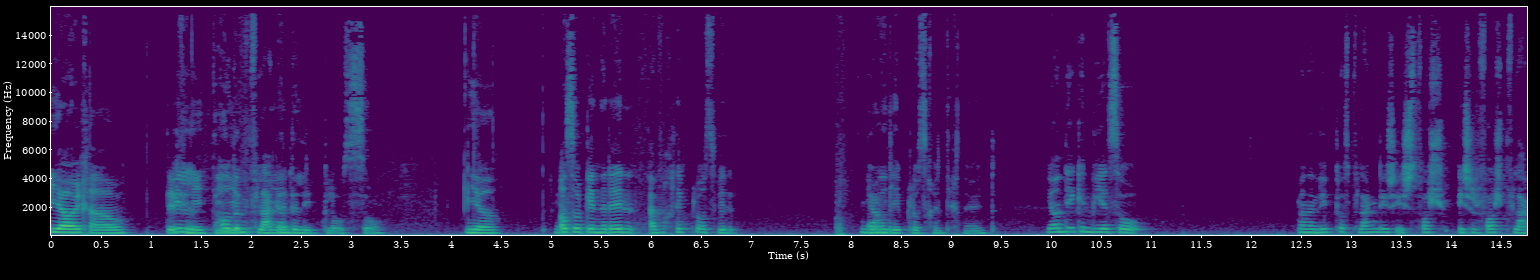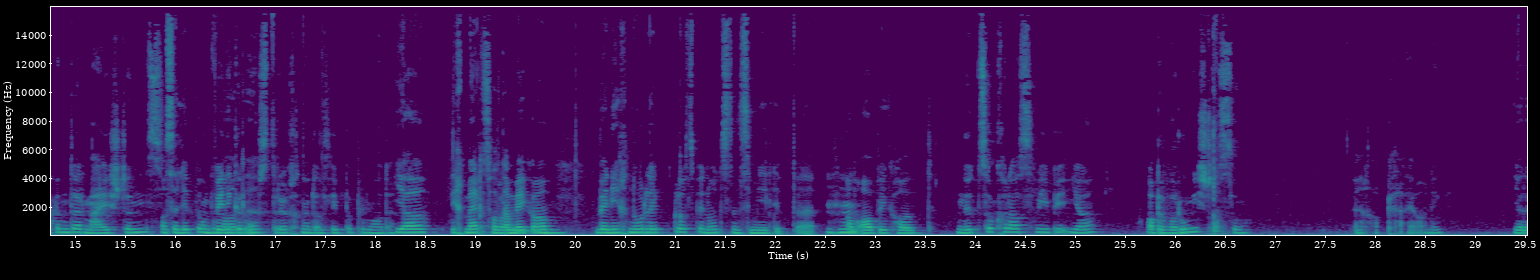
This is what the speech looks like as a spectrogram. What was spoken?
Ja, ich auch. Definitiv. Weil halt ein pflegender Lipgloss so. Ja. Ja. Also generell einfach Lipgloss, weil Ja. ohne Lipgloss könnte ich nicht. ja, und irgendwie so... Wenn ein Lipgloss pflegend ist, ist, es fast, ist er fast pflegender meistens. Also und weniger austrocknend als Lippenpomade. Ja, ich merke es halt auch Warum? mega. Wenn ich nur Lipgloss benutze, dann sind meine Lippen Mhm. am Abend halt... Nicht so krass wie bei... Ja. Aber warum ist das so? Ich habe keine Ahnung. Ja,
